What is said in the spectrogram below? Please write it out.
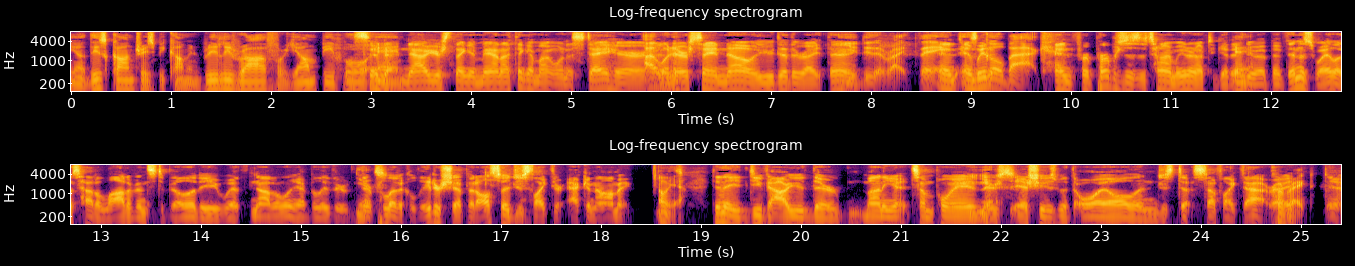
You know, this country is becoming really rough for young people. So and now you're thinking, man, I think I might want to stay here. I and they're saying, no, you did the right thing. you did the right thing. And- And, we go back. And for purposes of time, we don't have to get Yeah, into it, but Venezuela's had a lot of instability with not only, I believe, their, their political leadership, but also just like their economic. Oh, yeah. Then they devalued their money at some point. And There's issues with oil and just uh, stuff like that, right? Correct. Yeah.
